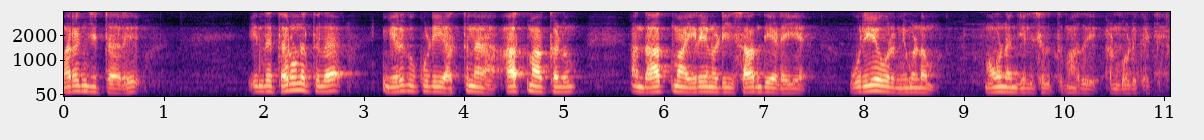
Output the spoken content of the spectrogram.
மறைஞ்சிட்டார். இந்த தருணத்தில் இங்கே இருக்கக்கூடிய அத்தனை ஆத்மாக்களும் அந்த ஆத்மா இறைவனுடைய சாந்தி அடைய ஒரே ஒரு நிமிடம் மௌனஞ்சலி செலுத்துமாறு அன்போடு கேட்டேன்.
